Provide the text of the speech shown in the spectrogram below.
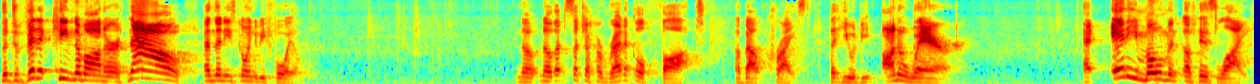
the Davidic kingdom on earth now. And then he's going to be foiled. No, no, that's such a heretical thought about Christ that he would be unaware at any moment of his life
